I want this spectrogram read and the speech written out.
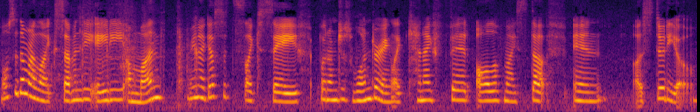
most of them are like 70 80 a month i mean i guess it's like safe but i'm just wondering like can i fit all of my stuff in a studio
